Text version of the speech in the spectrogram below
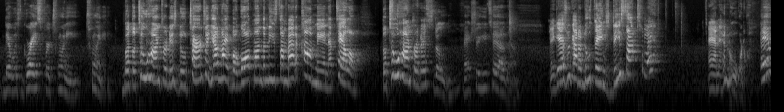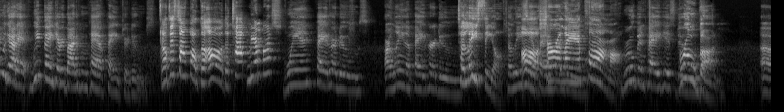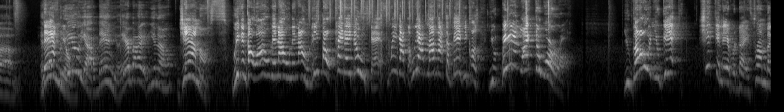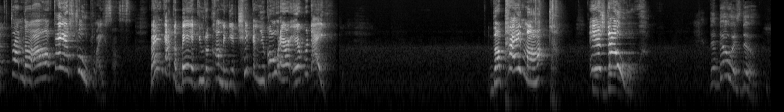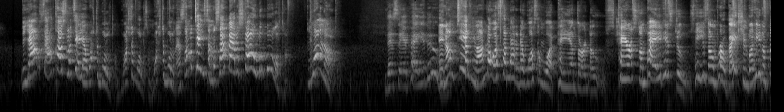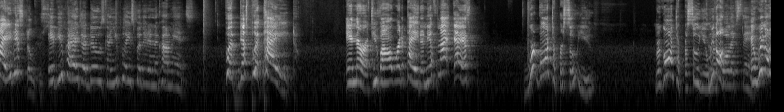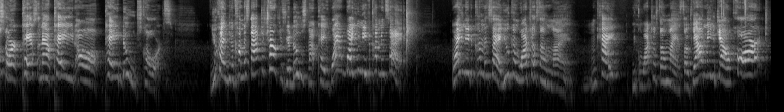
there was grace for 2020. But the 200 is due. Turn to your neighbor. Go up underneath somebody comment and tell them the 200 is due. Make sure you tell them. And guess we got to do things decently and in order. And we got it. We thank everybody who have paid your dues. Because it's some folk, the, uh, the top members, Gwen paid her dues. Arlena paid her dues. Talicia, Talicia uh, paid dues. Palmer, Ruben paid his dues. Ruben, Um, Daniel. y'all. Daniel. Everybody, you know. Janice. We can go on and on and on. These folks pay their dues, guys. We ain't got to, we have not got to beg you because you being like the world. You go and you get chicken every day from the from the uh, fast food places. They ain't got to beg you to come and get chicken. You go there every day. The payment is due. The due is due. Now, y'all sound customer tell y'all watch the bulletin, watch the bulletin, watch the bulletin. And so I'm gonna tell you something. Somebody stole the bulletin. One of them. That said pay your dues. And I'm telling you, I know it's somebody that wasn't what paying their dues. Terrence done paid his dues. He's on probation, but he done paid his dues. if you paid your dues, can you please put it in the comments? Put just put paid in there if you've already paid, and if not, guys, we're going to pursue you. We're going to pursue you. To we the gonna full extent. and we're gonna start passing out paid uh paid dues cards. You can't even come inside the church if your dues not paid. Why why you need to come inside? Why you need to come inside? You can watch us online. Okay? You can watch us online. So if y'all need y'all card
